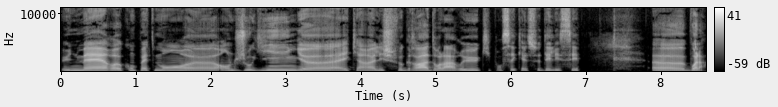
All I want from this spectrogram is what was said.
une mère, complètement, en jogging, avec les cheveux gras dans la rue, qui pensait qu'elle se délaissait. Voilà,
